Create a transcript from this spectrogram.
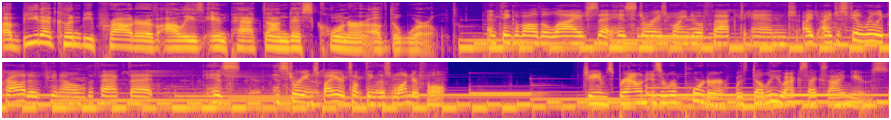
Abida couldn't be prouder of Ali's impact on this corner of the world. And think of all the lives that his story is going to affect. And I, I just feel really proud of, you know, the fact that his, his story inspired something this wonderful. James Brown is a reporter with WXXI News.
